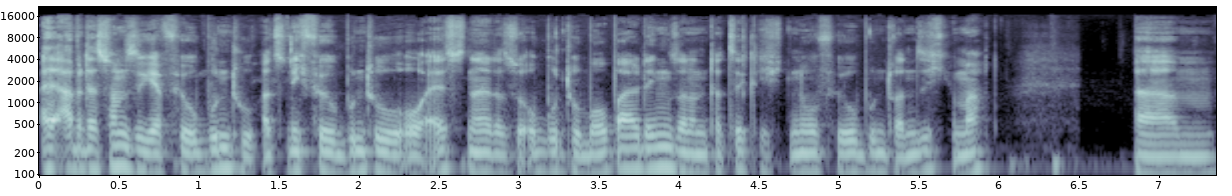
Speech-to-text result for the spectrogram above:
Äh, Aber das haben sie ja für Ubuntu, also nicht für Ubuntu OS, ne, das Ubuntu Mobile Ding, sondern tatsächlich nur für Ubuntu an sich gemacht. Ähm,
